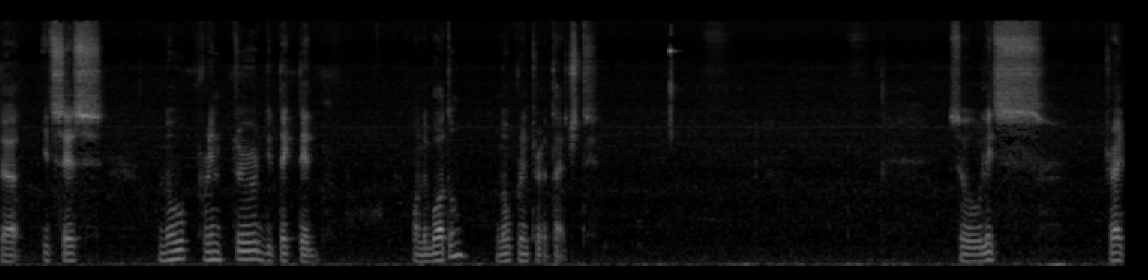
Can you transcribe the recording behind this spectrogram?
that it says no printer detected. On the bottom no printer attached. So let's try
